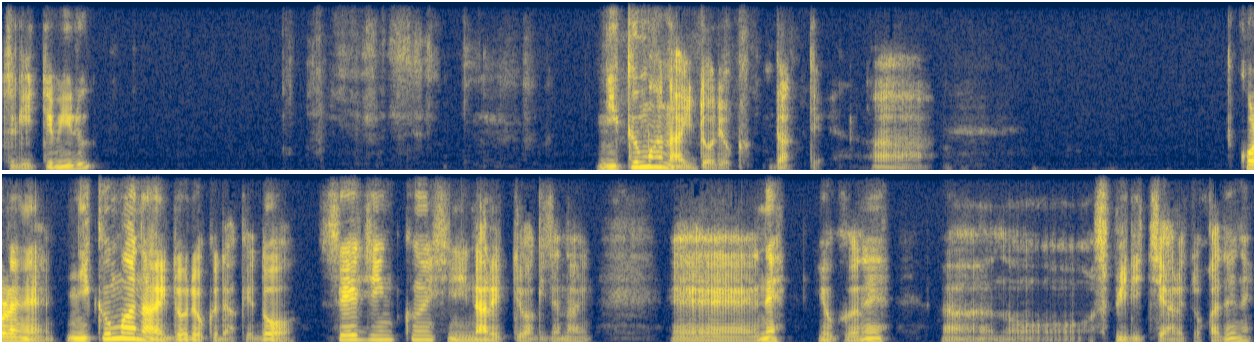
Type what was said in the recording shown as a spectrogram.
次行ってみる？憎まない努力だって。あこれね、憎まない努力だけど、成人君子になれってわけじゃない。えー、ね、よくね、あの、スピリチュアルとかでね、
